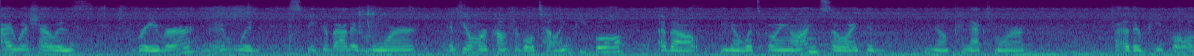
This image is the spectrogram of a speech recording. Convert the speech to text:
I wish I was braver and would speak about it more and feel more comfortable telling people about you know what's going on, so I could you know connect more to other people.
